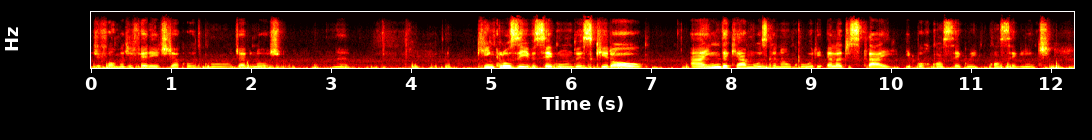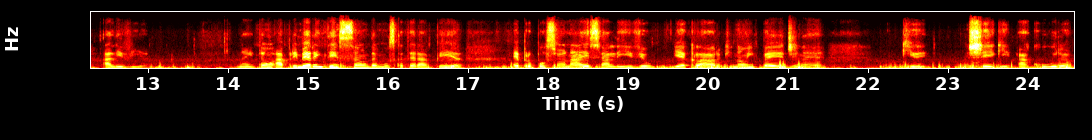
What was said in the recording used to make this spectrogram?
de forma diferente, de acordo com o diagnóstico? Que inclusive, segundo Esquirol, ainda que a música não cure, ela distrai e por conseguinte alivia. Né? Então, a primeira intenção da musicoterapia é proporcionar esse alívio e é claro que não impede, né, que chegue à cura,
